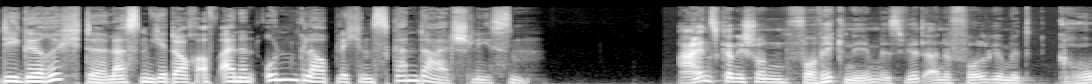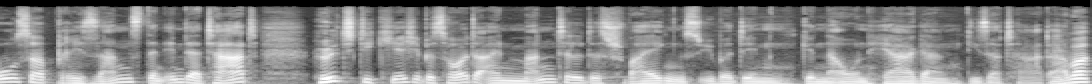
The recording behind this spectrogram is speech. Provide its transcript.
Die Gerüchte lassen jedoch auf einen unglaublichen Skandal schließen. Eins kann ich schon vorwegnehmen, es wird eine Folge mit großer Brisanz, denn in der Tat hüllt die Kirche bis heute einen Mantel des Schweigens über den genauen Hergang dieser Tat. Aber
